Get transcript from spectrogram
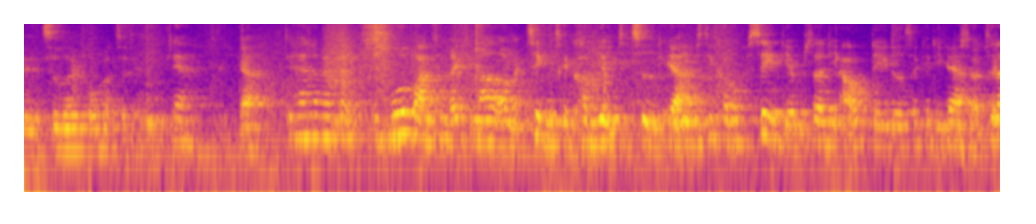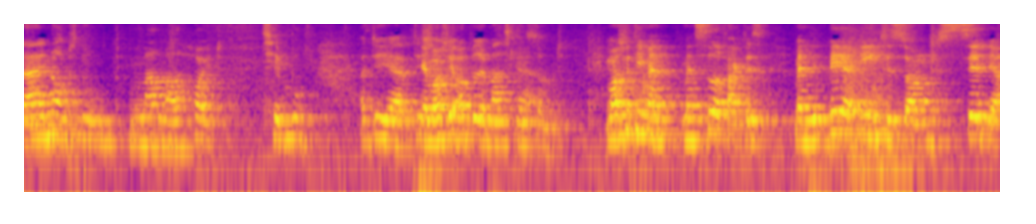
øh, tider i forhold til det. Ja. Ja. Det handler i hvert fald i modebranchen rigtig meget om, at tingene skal komme hjem til tiden. Ja. hvis de kommer for sent hjem, så er de outdated, og så kan de ikke Ja, solgt. så der de er enormt sådan meget, meget højt tempo. Og det, er, det, Jamen også- det oplevede jeg meget slidsomt. Men også fordi man, man sidder faktisk, man leverer en sæson, sælger,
